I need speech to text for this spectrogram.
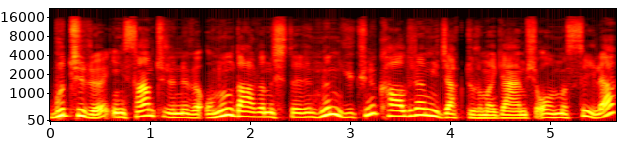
bu türü, insan türünü ve onun davranışlarının yükünü kaldıramayacak duruma gelmiş olmasıyla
